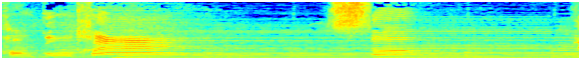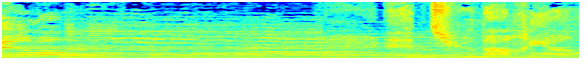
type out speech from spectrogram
Je simplement et tu n'as rien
